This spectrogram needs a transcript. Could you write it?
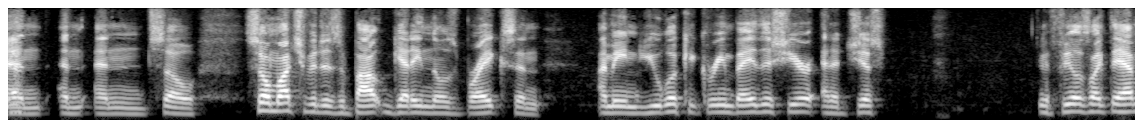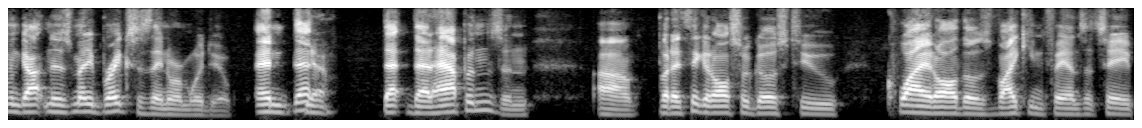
Yep. And and and so so much of it is about getting those breaks and I mean, you look at Green Bay this year, and it just it feels like they haven't gotten as many breaks as they normally do, and that yeah. that that happens. And uh, but I think it also goes to quiet all those Viking fans that say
